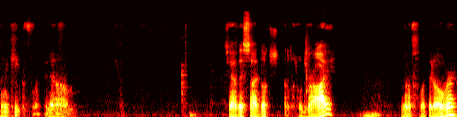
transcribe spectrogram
I'm going to keep flipping um See how this side looks a little dry? I'm going to flip it over.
